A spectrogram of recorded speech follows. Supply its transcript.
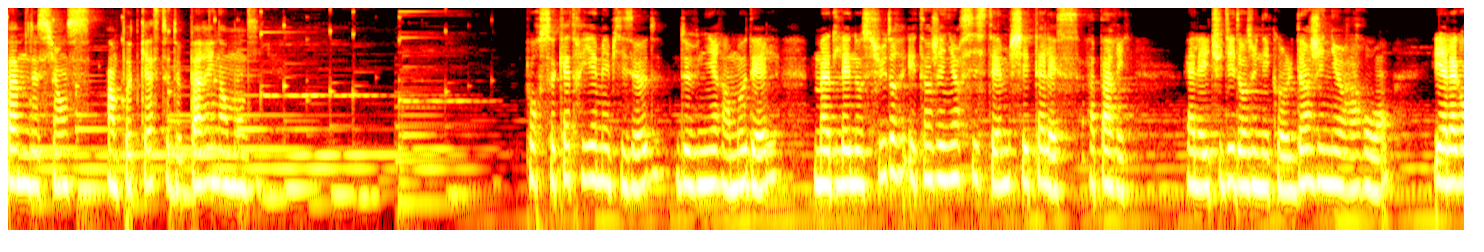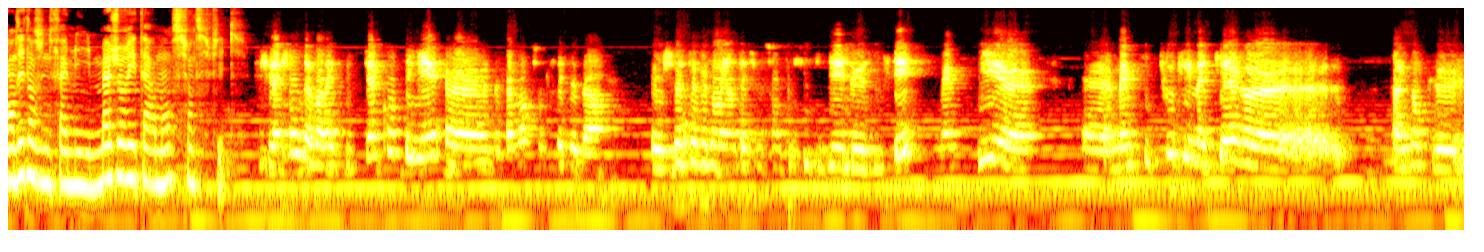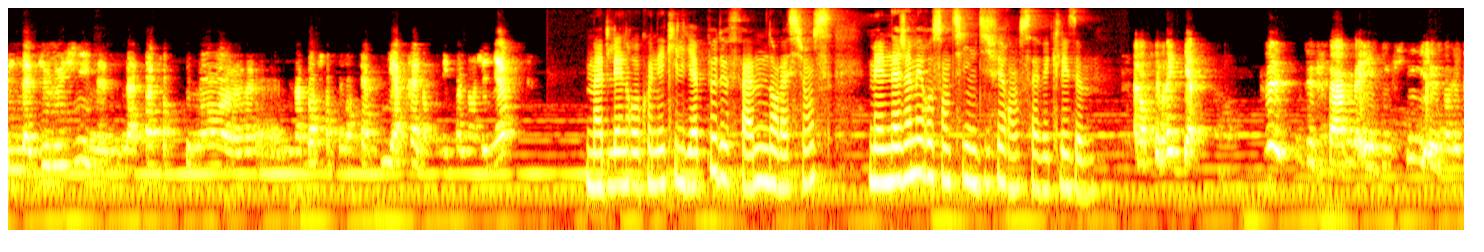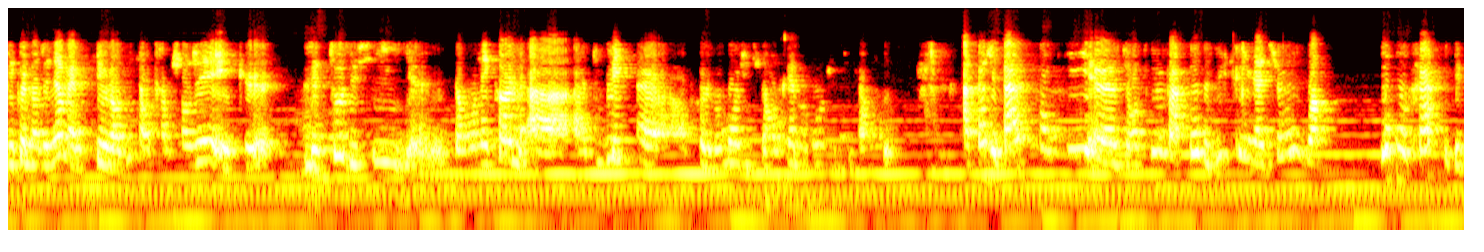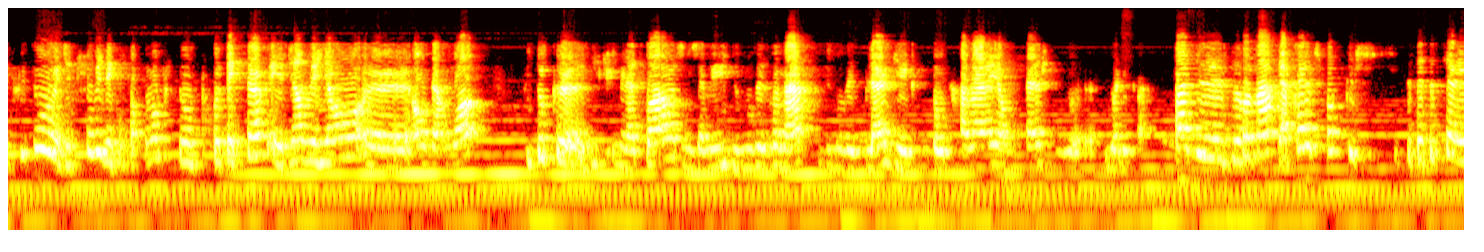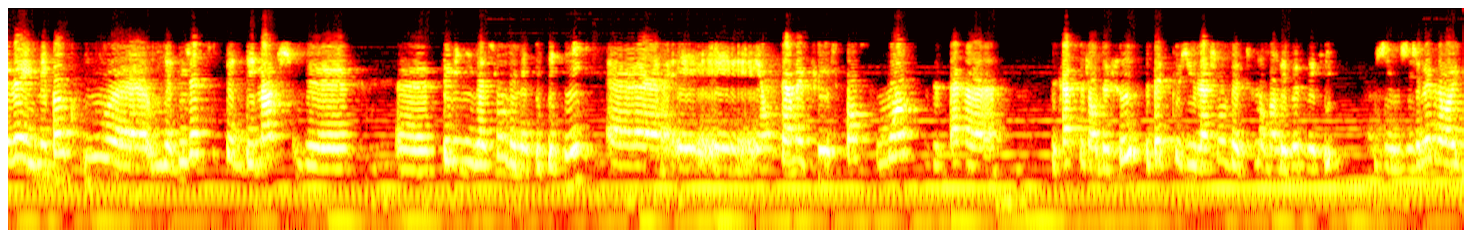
Femmes de Science, un podcast de Paris Normandie. Pour ce quatrième épisode, Devenir un modèle, Madeleine Ossudre est ingénieure système chez Thales, à Paris. Elle a étudié dans une école d'ingénieurs à Rouen et elle a grandi dans une famille majoritairement scientifique. J'ai la chance d'avoir été bien conseillée, euh, notamment sur le fait de ben, choisir une orientation scientifique dès le lycée, même si, euh, euh, même si toutes les matières par exemple, la biologie n'a pas forcément, euh, n'a pas forcément servi après dans une école d'ingénieur. Madeleine reconnaît qu'il y a peu de femmes dans la science, mais elle n'a jamais ressenti une différence avec les hommes. Alors c'est vrai qu'il y a peu de femmes et de filles euh, dans les écoles d'ingénieurs, même si aujourd'hui c'est en train de changer et que le taux de filles euh, dans mon école a, doublé entre le moment où je suis rentrée et le moment où je suis sortie. Après, j'ai pas senti durant tout mon parcours de discrimination, voire au contraire, c'était plutôt, j'ai toujours eu des comportements plutôt protecteurs et bienveillants euh, envers moi, plutôt que discriminatoires. J'ai jamais eu de mauvaises remarques, de mauvaises blagues, que ce soit au travail, en stage ou, euh, ou à l'école. Pas de, remarques. Après, je pense que je suis peut-être aussi arrivée à une époque où, euh, où il y a déjà toute cette démarche de euh, féminisation des métiers techniques euh, et, et, on ne permet plus, je pense, moins de faire, euh, de faire ce genre de choses. Peut-être que j'ai eu la chance d'être toujours dans les bonnes équipes j'ai jamais vraiment eu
